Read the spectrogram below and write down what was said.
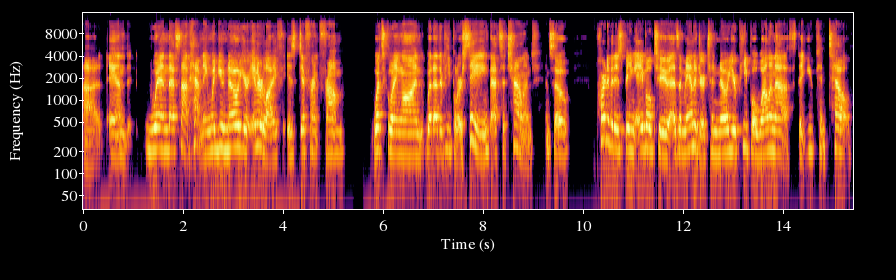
Uh, and when that's not happening when you know your inner life is different from what's going on, what other people are seeing, that's a challenge. And so part of it is being able to, as a manager, to know your people well enough that you can tell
